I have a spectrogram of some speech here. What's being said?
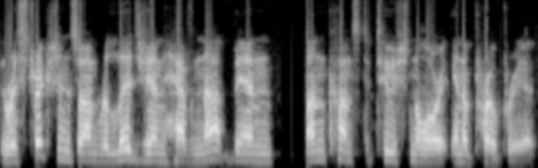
the restrictions on religion have not been unconstitutional or inappropriate.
